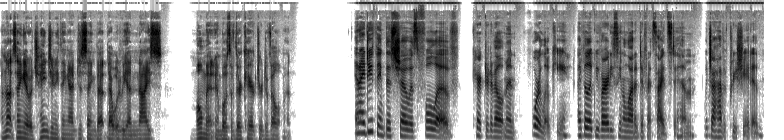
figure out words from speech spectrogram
I'm not saying it would change anything. I'm just saying that that would be a nice moment in both of their character development. And I do think this show is full of character development for Loki. I feel like we've already seen a lot of different sides to him, which I have appreciated.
